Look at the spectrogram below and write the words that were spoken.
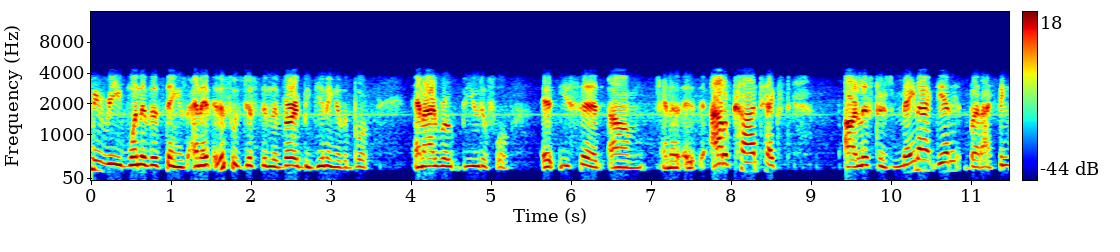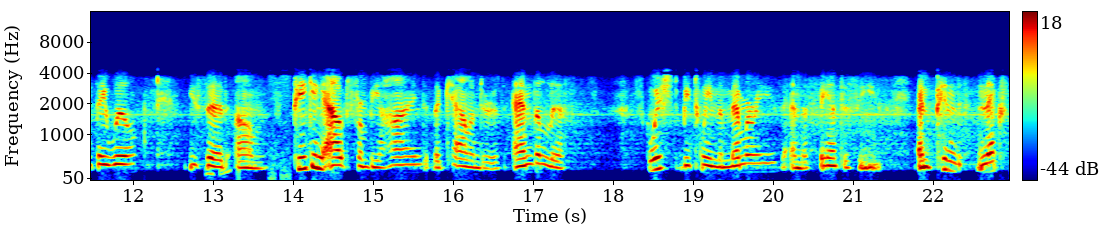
me read one of the things, and it, this was just in the very beginning of the book, and I wrote beautiful. It, you said, um, and uh, out of context, our listeners may not get it, but I think they will. You said, mm-hmm. um, peeking out from behind the calendars and the lists squished between the memories and the fantasies, and pinned next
